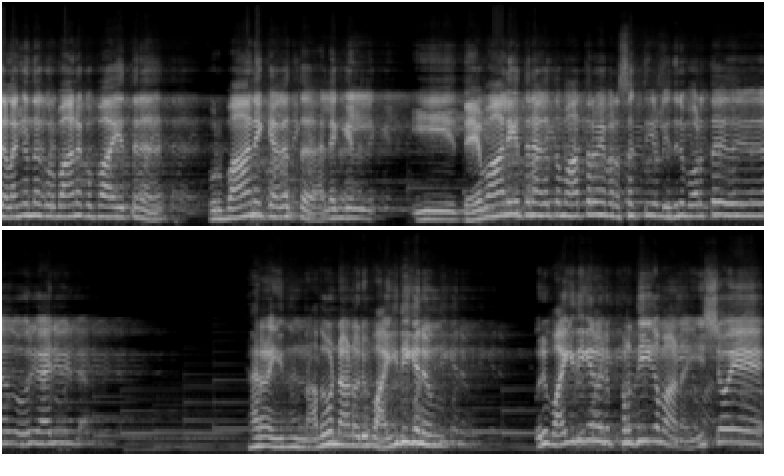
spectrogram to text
തിളങ്ങുന്ന കുർബാന കുപ്പായത്തിന് കുർബാനയ്ക്കകത്ത് അല്ലെങ്കിൽ ഈ ദേവാലയത്തിനകത്ത് മാത്രമേ പ്രസക്തിയുള്ളൂ. ഇതിന് പുറത്ത് ഒരു കാര്യമില്ല കാരണം ഇത് അതുകൊണ്ടാണ് ഒരു വൈദികനും ഒരു വൈദികൻ ഒരു പ്രതീകമാണ്. ഈശോയെ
